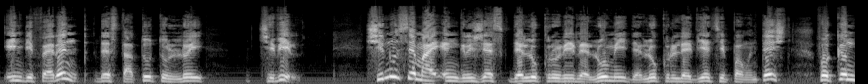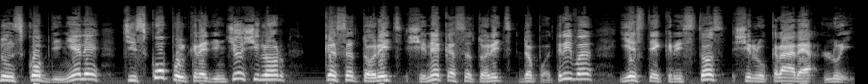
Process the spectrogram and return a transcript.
indiferent de statutul lui civil. Și nu se mai îngrijesc de lucrurile lumii, de lucrurile vieții pământești, făcând un scop din ele, ci scopul credincioșilor, căsătoriți și necăsătoriți deopotrivă, este Hristos și lucrarea Lui.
